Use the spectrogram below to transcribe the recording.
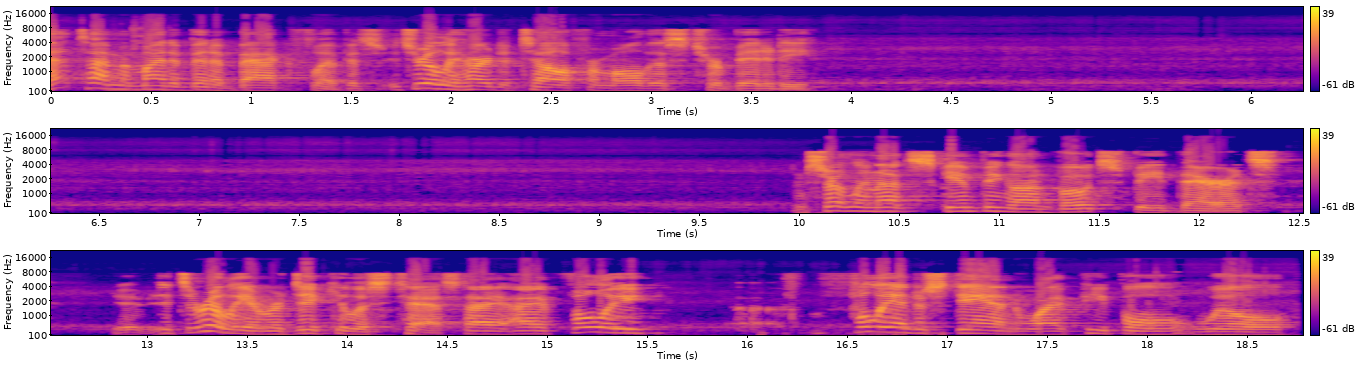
That time it might have been a backflip. It's, it's really hard to tell from all this turbidity. I'm certainly not skimping on boat speed there. It's it's really a ridiculous test. I, I fully uh, fully understand why people will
